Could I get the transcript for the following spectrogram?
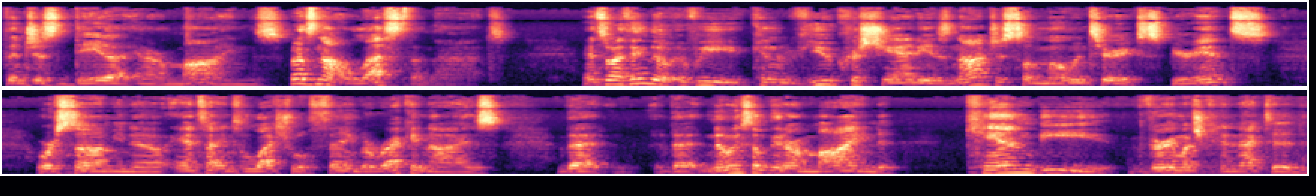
than just data in our minds, but it's not less than that. And so I think that if we can view Christianity as not just some momentary experience or some, you know, anti-intellectual thing, but recognize that that knowing something in our mind can be very much connected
